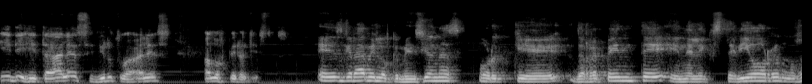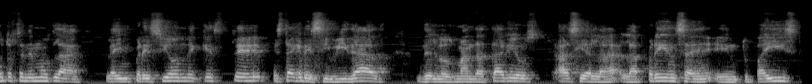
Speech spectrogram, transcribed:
y digitales, virtuales, a los periodistas. Es grave lo que mencionas porque de repente en el exterior nosotros tenemos la, la impresión de que este, esta agresividad de los mandatarios hacia la, la prensa en, en, tu país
